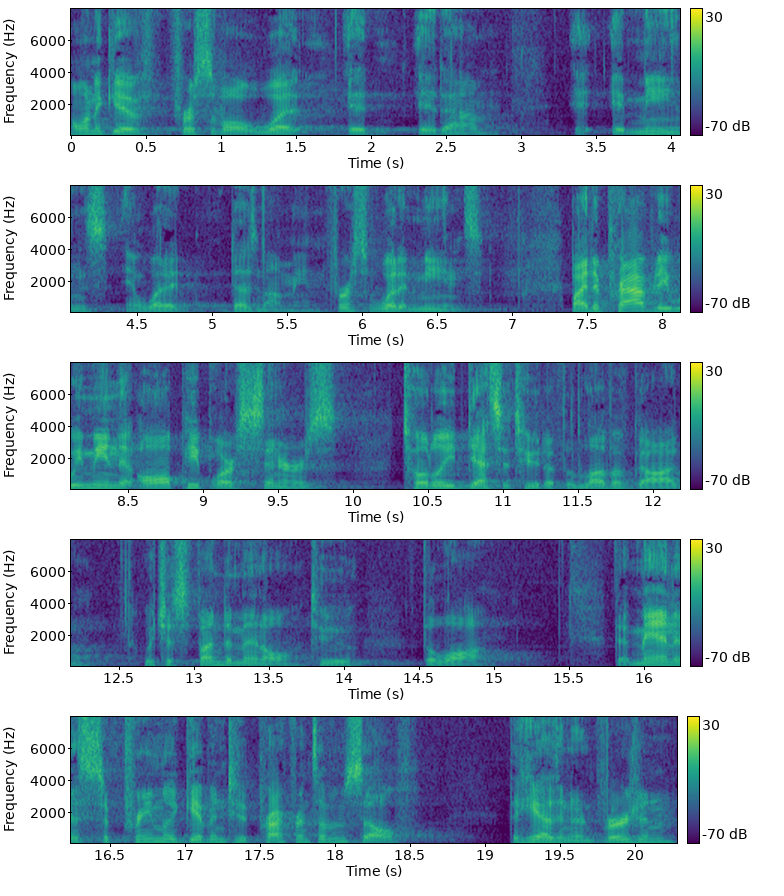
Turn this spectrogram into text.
I want to give, first of all, what it, it, um, it, it means and what it does not mean. First, what it means. By depravity, we mean that all people are sinners, totally destitute of the love of God, which is fundamental to the law. That man is supremely given to preference of himself, that he has an aversion,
